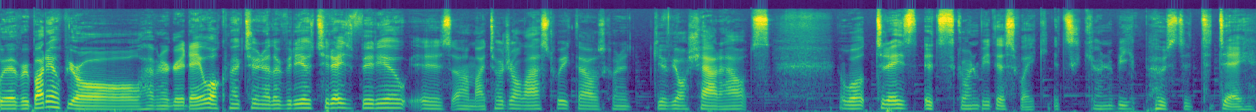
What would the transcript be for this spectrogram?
everybody, hope you're all having a great day. Welcome back to another video. Today's video is, um, I told y'all last week that I was going to give y'all shout outs. Well, today's, it's going to be this week. It's going to be posted today.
